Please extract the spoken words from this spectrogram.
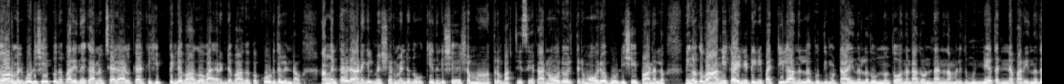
നോർമൽ ബോഡി ഷേപ്പ് എന്ന് പറയുന്നത് കാരണം ചില ആൾക്കാർക്ക് ഹിപ്പിന്റെ ഭാഗമോ വയറിന്റെ ഭാഗമൊക്കെ കൂടുതൽ ഉണ്ടാവും അങ്ങനത്തെവരാണെങ്കിൽ മെഷർമെന്റ് നോക്കിയതിന് ശേഷം മാത്രം പർച്ചേസ് ചെയ്യുക. കാരണം ഓരോരുത്തരും ഓരോ ബോഡി ഷേപ്പ് ആണല്ലോ. നിങ്ങൾക്ക് വാങ്ങി കഴിഞ്ഞിട്ട് ഇനി പറ്റില്ല എന്നുള്ള ബുദ്ധിമുട്ടായി എന്നുള്ളത് ഒന്നും തോന്നണ്ട. അതുകൊണ്ടാണ് നമ്മൾ ഇത് മുന്നേ തന്നെ പറയുന്നത്.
